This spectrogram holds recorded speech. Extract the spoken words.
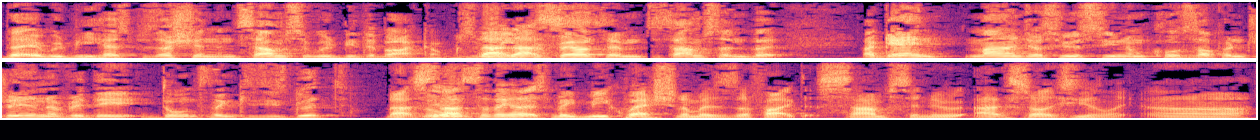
that it would be his position and Samson would be the backup because That- we preferred him to Samson. But again, managers who have seen him close up in training every day don't think he's good. That's So- that's the thing that's made me question him is the fact that Samson, who at the start of the season, like ah,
